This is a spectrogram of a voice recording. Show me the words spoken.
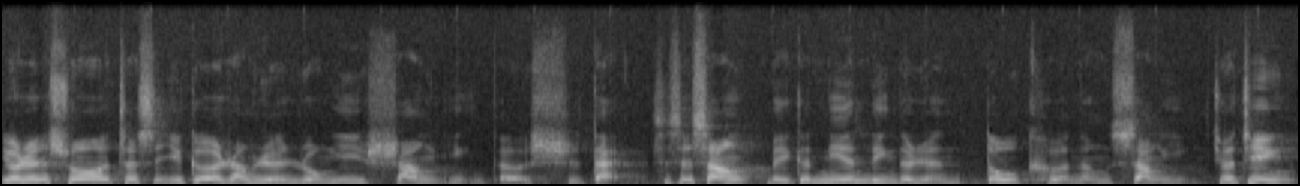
有人说这是一个让人容易上瘾的时代。事实上，每个年龄的人都可能上瘾。究竟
